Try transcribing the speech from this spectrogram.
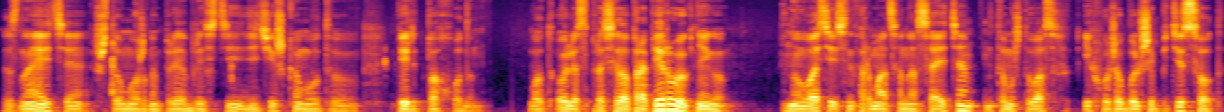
знаете, что можно приобрести детишкам вот перед походом. Вот Оля спросила про первую книгу, но у вас есть информация на сайте, потому что у вас их уже больше 500.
